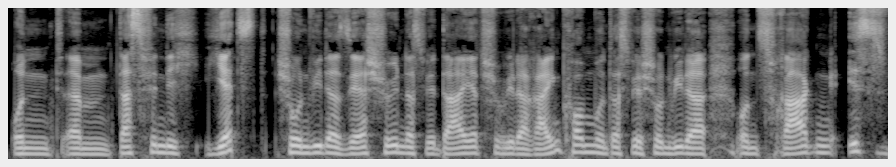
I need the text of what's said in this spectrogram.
Und ähm, das finde ich jetzt schon wieder sehr schön, dass wir da jetzt schon wieder reinkommen und dass wir schon wieder uns fragen, ist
